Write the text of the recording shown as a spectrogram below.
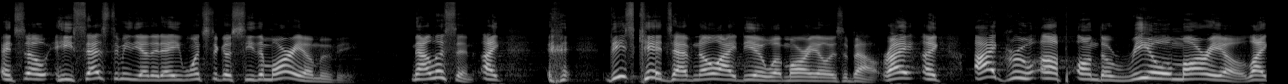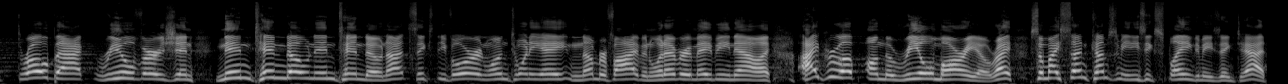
And so he says to me the other day, he wants to go see the Mario movie. Now listen, like, these kids have no idea what Mario is about, right? Like, I grew up on the real Mario, like throwback, real version, Nintendo, Nintendo, not 64 and 128 and number five and whatever it may be now. I, I grew up on the real Mario, right? So my son comes to me and he's explaining to me, he's saying, Dad,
